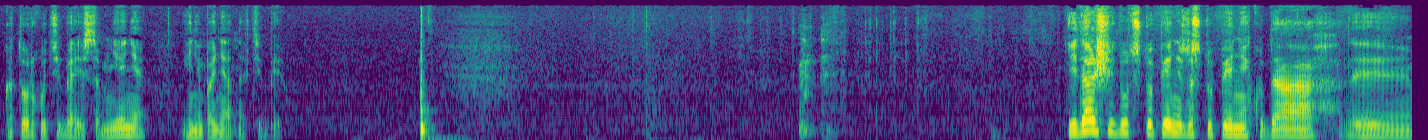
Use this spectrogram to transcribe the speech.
в которых у тебя есть сомнения и непонятных тебе. И дальше идут ступени за ступеней, куда, э,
